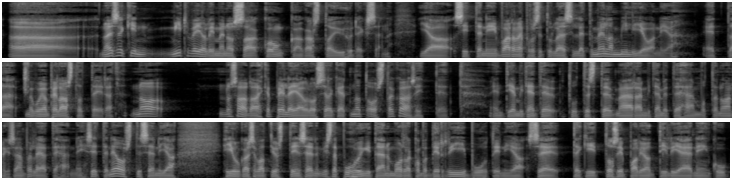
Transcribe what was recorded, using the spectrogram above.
Uh, no ensinnäkin Midway oli menossa konkkaan 2009, ja sitten niin Warner Bros. tulee silleen, että meillä on miljoonia, että me voidaan pelastaa teidät. No no saadaan ehkä pelejä ulos jälkeen, että no ostakaa sitten, että en tiedä miten te tuutte sitten määrää, mitä me tehdään, mutta no ainakin saan pelejä tehdä, niin sitten ne osti sen ja he julkaisivat justiin sen, mistä puhuinkin tämän Mortal Kombatin rebootin ja se teki tosi paljon tiliä ja niin kuin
